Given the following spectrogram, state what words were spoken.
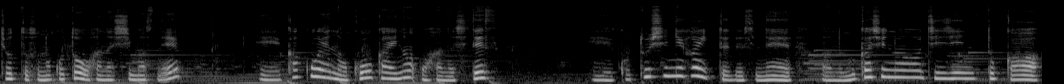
ちょっとそのことをお話ししますね。えー、過去への後悔のお話です。えー、今年に入ってですねあの昔の知人とか、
